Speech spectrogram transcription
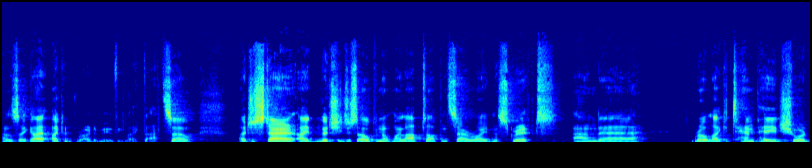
I was like, I, I could write a movie like that. So I just started. I literally just opened up my laptop and started writing a script and uh, wrote like a ten page short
